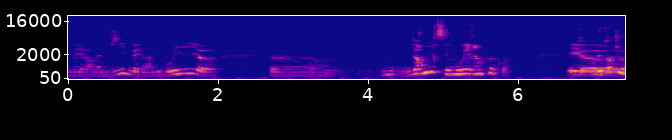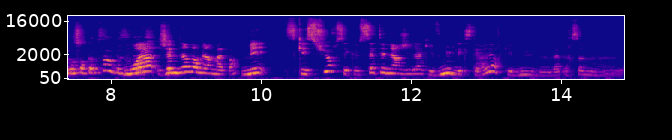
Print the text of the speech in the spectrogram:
Il va y avoir de la musique, il va y avoir du bruit. euh, Dormir, c'est mourir un peu, quoi. Et, Mais toi, tu le ressens comme ça c'est Moi, j'aime bien dormir le matin, mais ce qui est sûr, c'est que cette énergie-là qui est venue de l'extérieur, qui est venue de la personne euh,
